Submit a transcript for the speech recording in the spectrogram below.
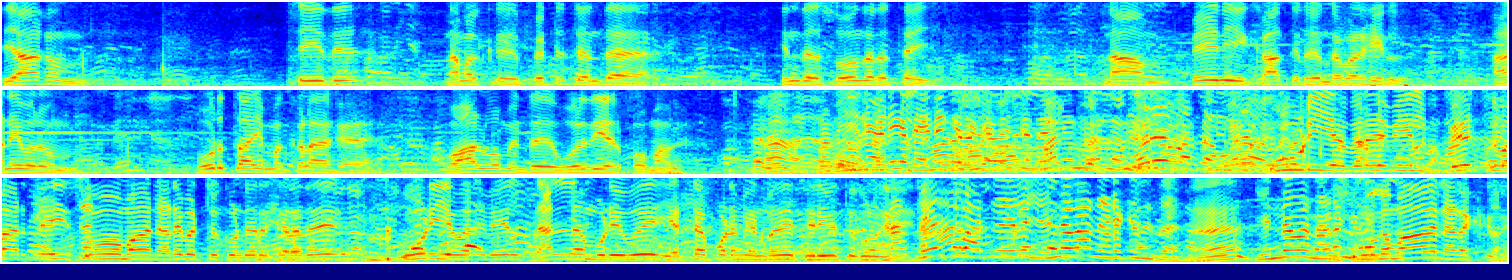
தியாகம் செய்து நமக்கு பெற்றுத்தந்த இந்த சுதந்திரத்தை நாம் பேணி காத்திடுகின்ற வகையில் அனைவரும் ஒரு தாய் மக்களாக வாழ்வோம் என்று உறுதியேற்போமாக. கூடிய விரைவில் பேச்சுவார்த்தை சுமூகமாக நடைபெற்றுக் கொண்டிருக்கிறது. கூடிய விரைவில் நல்ல முடிவு எட்டப்படும் என்பதை தெரிவித்துக் கொள்கிறேன். பேச்சுவார்த்தையில என்னதான் நடக்குது சார்? என்னதான் நடக்குது? சுமூகமாக நடக்குது.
